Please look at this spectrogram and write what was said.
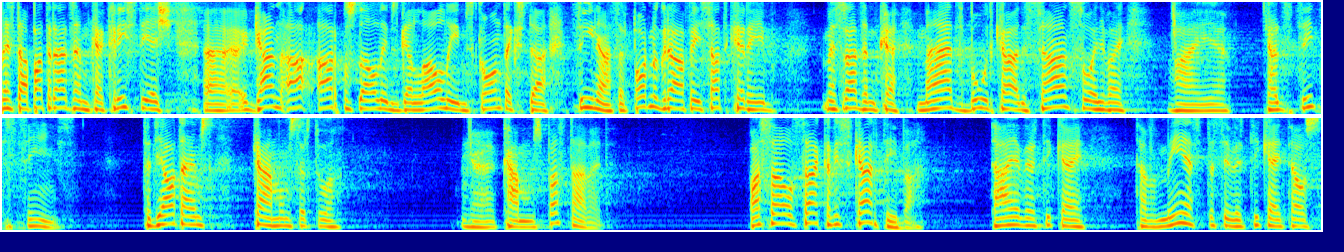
Mēs tāpat redzam, ka kristieši eh, gan ārpus laulības, gan laulības kontekstā cīnās ar pornogrāfijas atkarību. Mēs redzam, ka mēdz būt kādi sānsoļi vai, vai kādas citas cīņas. Tad jautājums ir, kā mums ar to, kā mums pastāvēt. Pasaule saka, ka viss kārtībā. Tā jau ir tikai tava miesa, tas jau ir tikai tavs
